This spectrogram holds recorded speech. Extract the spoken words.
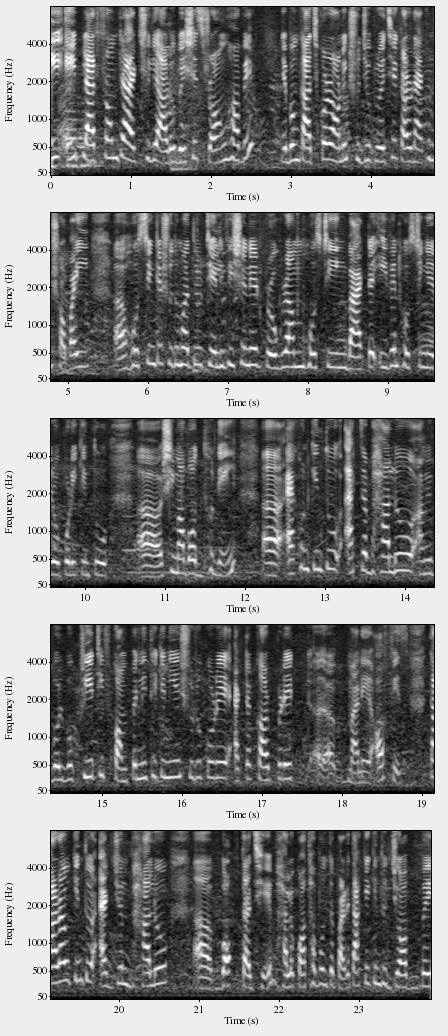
এই এই প্ল্যাটফর্মটা অ্যাকচুয়ালি আরও বেশি স্ট্রং হবে। এবং কাজ করার অনেক সুযোগ রয়েছে, কারণ এখন সবাই হোস্টিংটা শুধুমাত্র টেলিভিশনের প্রোগ্রাম হোস্টিং বা একটা ইভেন্ট হোস্টিংয়ের ওপরই কিন্তু সীমাবদ্ধ নেই। এখন কিন্তু একটা ভালো, আমি বলব ক্রিয়েটিভ কোম্পানি থেকে নিয়ে শুরু করে একটা কর্পোরেট মানে অফিস তারাও কিন্তু একজন ভালো বক্তা যে, ভালো কথা বলতে পারে, তাকে কিন্তু জবে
